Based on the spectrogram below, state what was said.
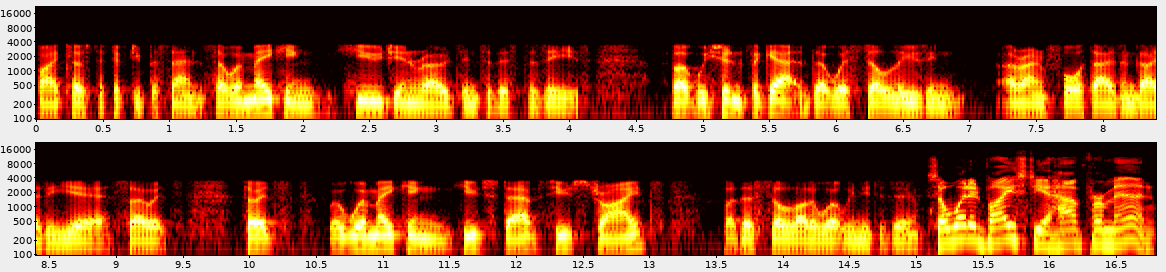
by close to 50%. So we're making huge inroads into this disease. But we shouldn't forget that we're still losing around 4,000 guys a year. So it's so it's we're, we're making huge steps, huge strides, but there's still a lot of work we need to do. So what advice do you have for men?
